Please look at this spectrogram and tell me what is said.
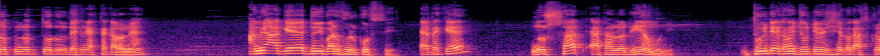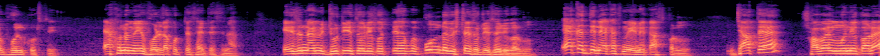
নতুন নতুন তরুণ দেখেন একটা কারণে। আমি আগে দুইবার ভুল করছি। এটাকে নুসরাত, এটা হলো রিয়ামণি। দুইটাকে আমি জুটি হিসেবে কাজ করে ভুল করছি। এখন আমি এই ভুলটা করতে চাইতেছি না। এই জন্য আমি জুটি তৈরি করতে থাকব, পনেরো বিশটা জুটি তৈরি করব। একের দিন এক এক মেয়ে নিয়ে কাজ করব। যাতে সবাই মনে করে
